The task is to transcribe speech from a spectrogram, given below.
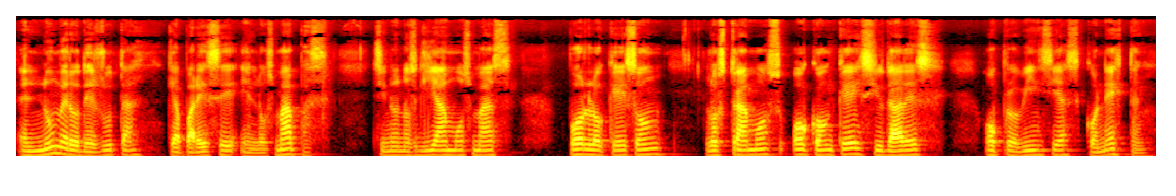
el número de ruta que aparece en los mapas, sino nos guiamos más por lo que son los tramos o con qué ciudades o provincias conectan,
